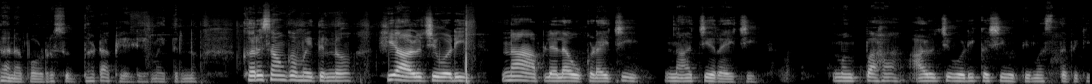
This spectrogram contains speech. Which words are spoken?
धना पावडरसुद्धा टाकलेली आहे मैत्रिणं खरं सांगू का मैत्रिणं ही आळूची वडी ना आपल्याला उकडायची ना चिरायची. मग पहा आळूची वडी कशी होती मस्तपैकी.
